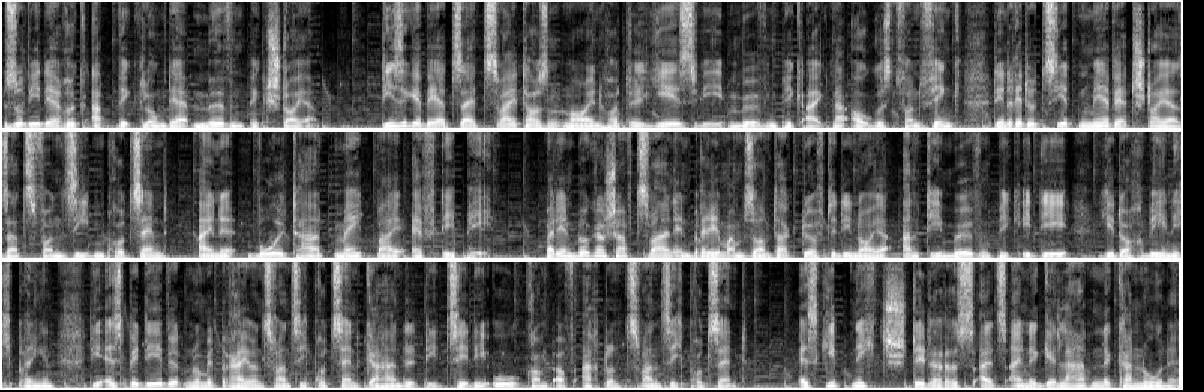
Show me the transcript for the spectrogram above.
sowie der Rückabwicklung der Mövenpick-Steuer. Diese gewährt seit 2009 Hoteliers wie Mövenpick-Eigner August von Fink den reduzierten Mehrwertsteuersatz von 7%, eine Wohltat made by FDP. Bei den Bürgerschaftswahlen in Bremen am Sonntag dürfte die neue Anti-Mövenpick-Idee jedoch wenig bringen. Die SPD wird nur mit 23 Prozent gehandelt, die CDU kommt auf 28 Prozent. Es gibt nichts Stilleres als eine geladene Kanone,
